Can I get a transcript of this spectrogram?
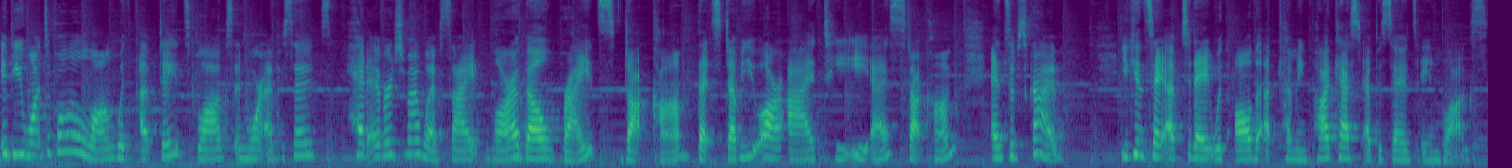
If you want to follow along with updates, blogs, and more episodes, head over to my website, laurabellwrites.com. That's W R I T E S.com and subscribe. You can stay up to date with all the upcoming podcast episodes and blogs.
